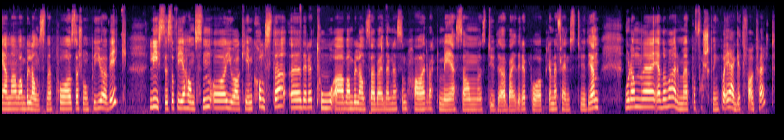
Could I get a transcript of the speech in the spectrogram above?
en av ambulansene på stasjonen på Gjøvik. Lise Sofie Hansen og Joakim Kolstad, eh, dere er to av ambulansearbeiderne som har vært med som studiearbeidere på Premifen-studien. Hvordan eh, er det å være med på forskning på eget fagfelt?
